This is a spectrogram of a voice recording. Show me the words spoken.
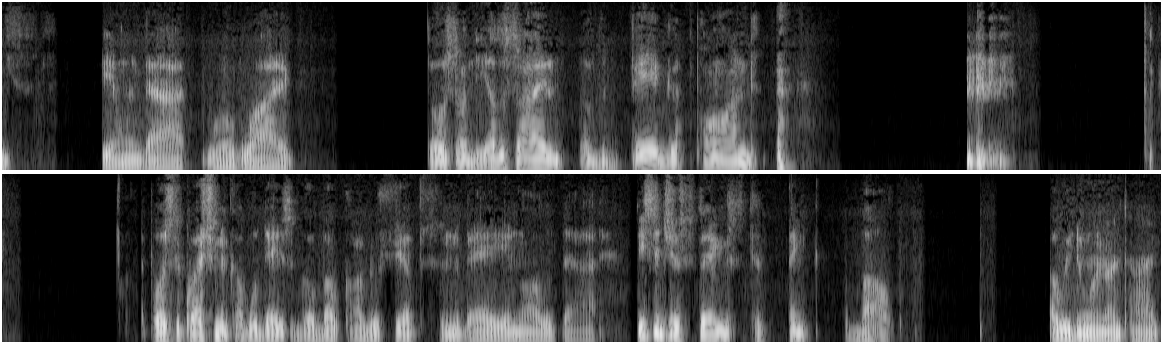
East feeling that worldwide. Those on the other side of the big pond posed a question a couple of days ago about cargo ships in the bay and all of that. These are just things to think about. Are we doing on time?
